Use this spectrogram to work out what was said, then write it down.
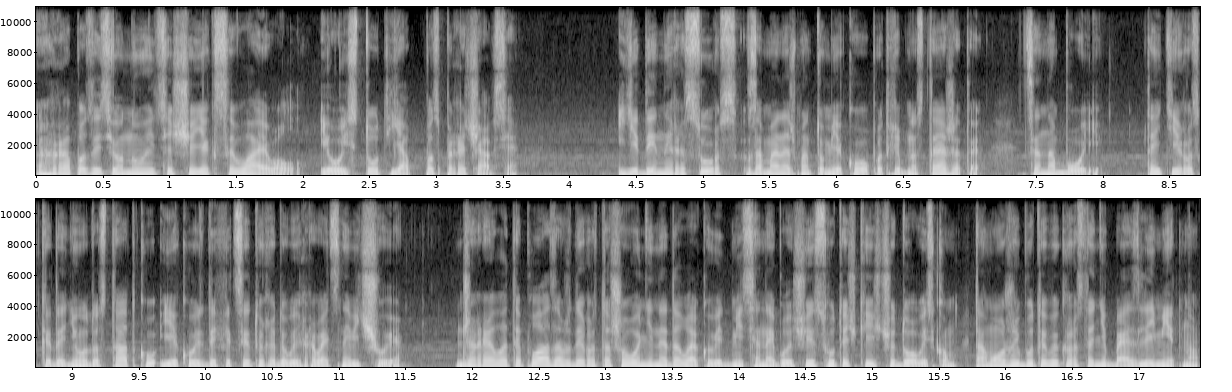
Гра позиціонується ще як survival, і ось тут я б посперечався. Єдиний ресурс, за менеджментом якого потрібно стежити, це набої, та й ті розкидані у достатку і якогось дефіциту рядовий гравець не відчує. Джерела тепла завжди розташовані недалеко від місця найближчої сутички із чудовиськом та можуть бути використані безлімітно.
